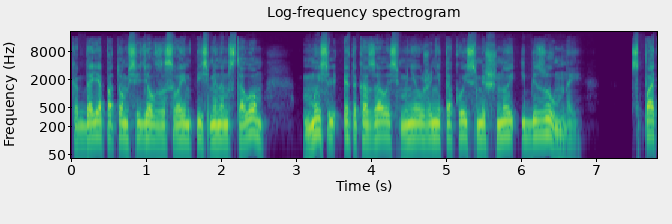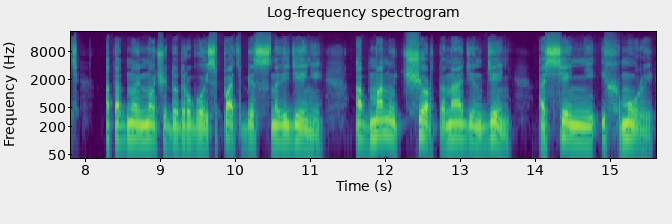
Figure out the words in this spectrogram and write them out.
Когда я потом сидел за своим письменным столом, Мысль эта казалась мне уже не такой смешной и безумной. Спать от одной ночи до другой, спать без сновидений, обмануть черта на один день, осенний и хмурый,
